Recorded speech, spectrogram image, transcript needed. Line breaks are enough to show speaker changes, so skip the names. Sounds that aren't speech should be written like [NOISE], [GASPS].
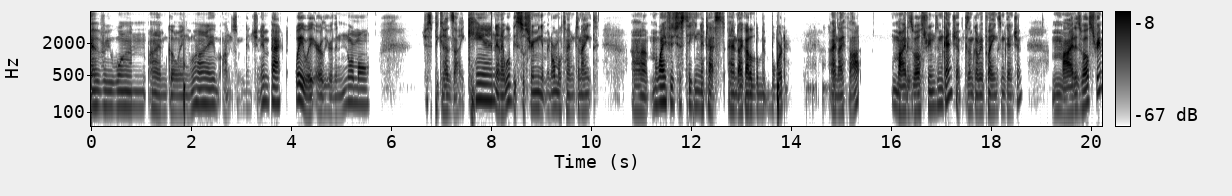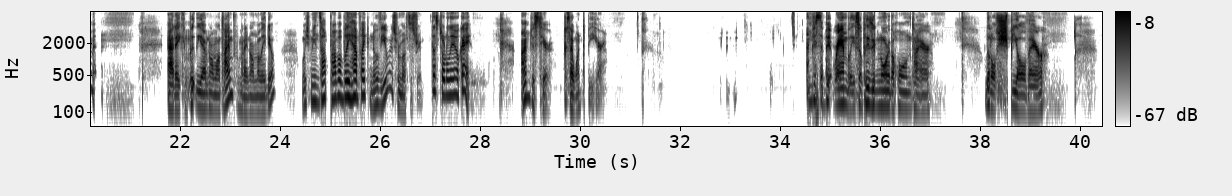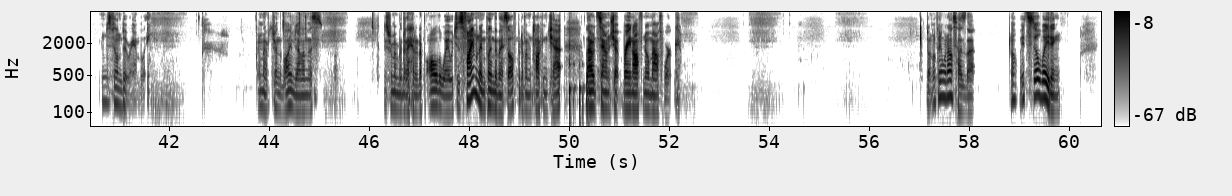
everyone. I'm going live on some Genshin Impact way, way earlier than normal. Just because I can, and I will be still streaming at my normal time tonight. Uh, my wife is just taking a test, and I got a little bit bored. And I thought, might as well stream some Genshin, because I'm going to be playing some Genshin. Might as well stream it. At a completely abnormal time from what I normally do, which means I'll probably have like no viewers for most of the stream. That's totally okay. I'm just here because I want to be here. I'm just a bit rambly, so please ignore the whole entire little spiel there. I'm just feeling a bit rambly. I'm gonna have to turn the volume down on this. Just remember that I had it up all the way, which is fine when I'm playing by myself, but if I'm talking chat, loud sound shut, brain off, no mouth work. Don't know if anyone else has that. Oh, it's still waiting.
